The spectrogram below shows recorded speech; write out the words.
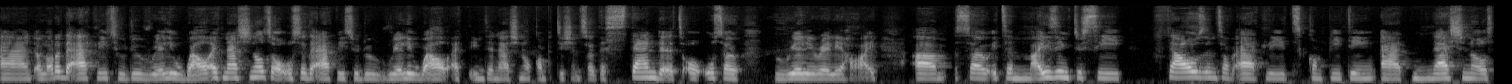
and a lot of the athletes who do really well at nationals are also the athletes who do really well at international competition. So the standards are also really, really high. Um, so it's amazing to see thousands of athletes competing at nationals,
